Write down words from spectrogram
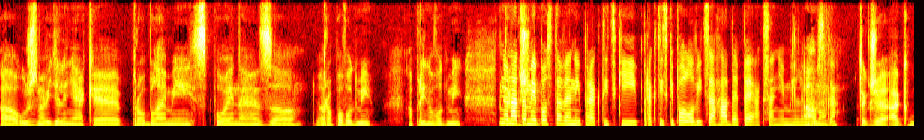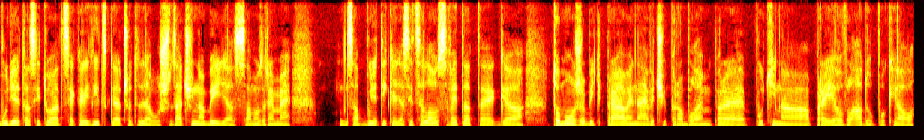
Už sme videli nejaké problémy spojené s ropovodmi a plynovodmi. No Takže... na tom je postavený prakticky, prakticky polovica HDP, ak sa nemýlim, Ruska. Takže ak bude tá situácia kritická, čo teda už začína byť a samozrejme sa bude týkať asi celého sveta, tak to môže byť práve najväčší problém pre Putina a pre jeho vládu, pokiaľ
